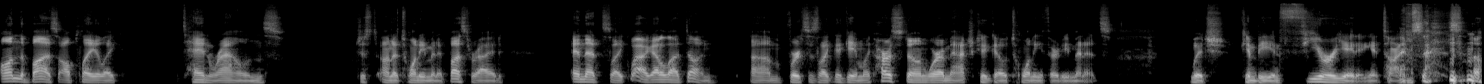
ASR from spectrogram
on the bus, I'll play like 10 rounds just on a 20 minute bus ride. And that's like, wow, I got a lot done. Um, versus like a game like Hearthstone where a match could go 20, 30 minutes, which can be infuriating at times. so,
